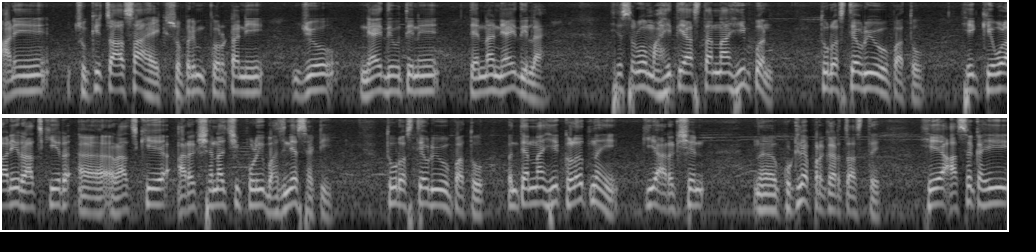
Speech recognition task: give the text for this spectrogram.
आणि चुकीचा असा आहे की सुप्रीम कोर्टाने जो न्यायदेवतेने त्यांना न्याय दिला आहे हे सर्व माहिती असतानाही पण तो रस्त्यावर येऊ पाहतो. हे केवळ आणि राजकीय राजकीय आरक्षणाची पोळी भाजण्यासाठी तो रस्त्यावर येऊ पाहतो. पण त्यांना हे कळत नाही की आरक्षण कुठल्या प्रकारचं असतं हे असं काही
